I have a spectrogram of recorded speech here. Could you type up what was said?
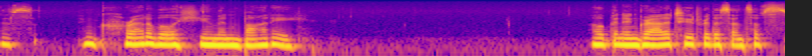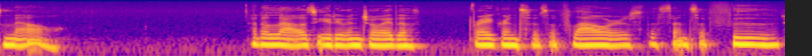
This incredible human body. Open in gratitude for the sense of smell that allows you to enjoy the fragrances of flowers, the sense of food.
